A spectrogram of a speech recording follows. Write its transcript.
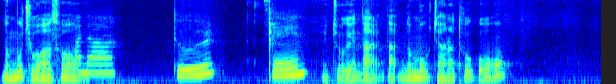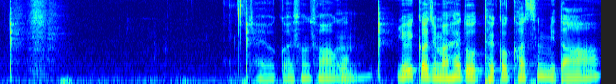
너무 좋아서 하나, 둘, 셋, 이쪽에 나, 나, 눈목재 하나 두고. 자 여기까지 선수하고. 여기까지만 해도 될 것 같습니다.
